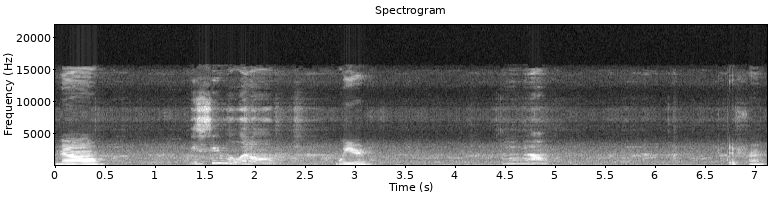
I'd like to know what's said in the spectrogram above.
No, You seem a little, weird, I don't know. different.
